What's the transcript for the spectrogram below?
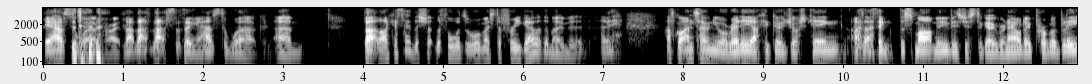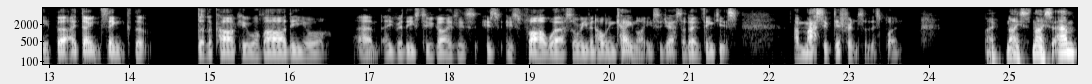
It has to work, right? That, that that's the thing. It has to work. Um, but like I say, the sh- the forwards are almost a free go at the moment. I mean, I've got Antonio already. I could go Josh King. I, I think the smart move is just to go Ronaldo probably, but I don't think that that Lukaku or Vardy or um, either of these two guys is is is far worse, or even holding Kane like you suggest. I don't think it's a massive difference at this point. Oh, nice, nice. Um,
